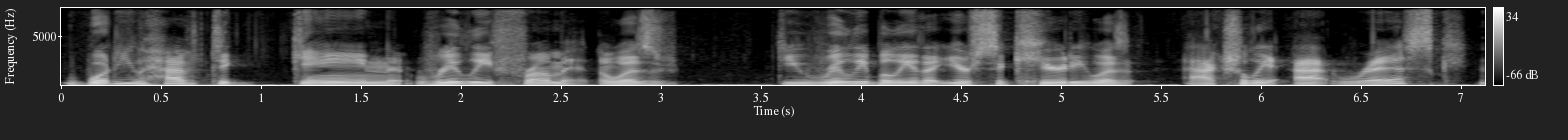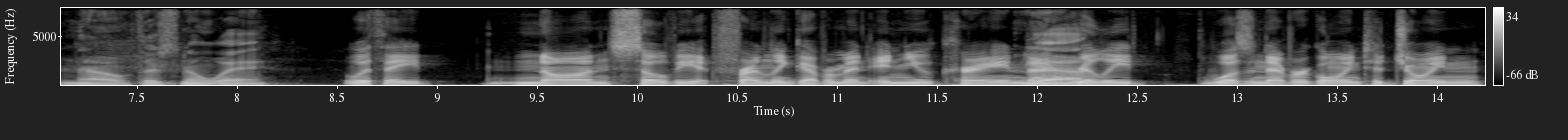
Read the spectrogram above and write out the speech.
what do you have to gain really from it? Was do you really believe that your security was actually at risk No, there's no way. with a non-Soviet friendly government in Ukraine that Yeah. really was never going to join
